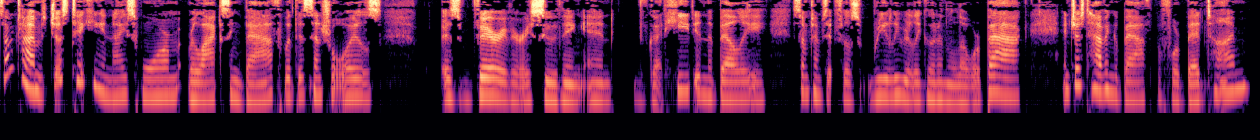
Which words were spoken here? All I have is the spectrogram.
Sometimes just taking a nice, warm, relaxing bath with essential oils is very, very soothing and you've got heat in the belly. Sometimes it feels really, really good in the lower back. And just having a bath before bedtime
